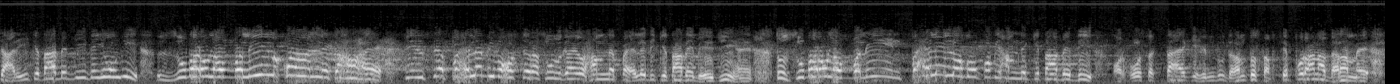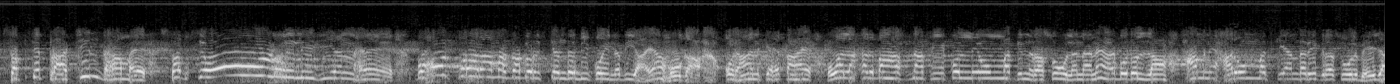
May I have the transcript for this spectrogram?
چار ہی کتابیں دی گئی ہوں گی؟ زبر الاولین قرآن نے کہا ہے کہ ان سے پہلے بھی بہت سے رسول گئے اور ہم نے پہلے بھی کتابیں بھیجی ہیں۔ تو زبر الاولین پہلے لوگوں کو بھی ہم نے کتابیں دی۔ اور ہو سکتا ہے کہ ہندو دھرم تو سب سے پرانا دھرم ہے، سب سے پراچین دھرم ہے، سب سے اولڈ ریلیجین ہے۔ بہت پرانا مذہب اور اس کے اندر بھی کوئی نبی آیا ہوگا۔ قرآن کہتا ہے وہ لقبا فی کل امت ان رسول اللہ. ہم نے ہر امت کے اندر ایک رسول بھیجا.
